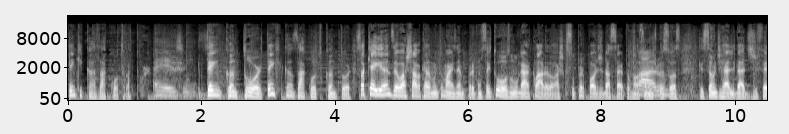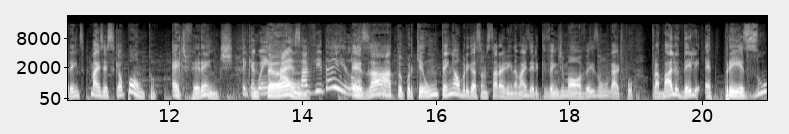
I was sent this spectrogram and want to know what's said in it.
tem que casar com outro ator. É, gente. Tem cantor, tem que casar com outro cantor. Só que aí antes eu achava que era muito mais, né, preconceituoso. Um lugar, claro, eu acho que super pode dar certo um relacionamento Claro. de pessoas que são de realidades diferentes. Mas esse que é o ponto. É diferente. Tem que aguentar Então, essa vida aí, louca. Exato, porque um tem a obrigação de estar ali, ainda mais ele que vende imóveis num lugar, tipo, o trabalho dele é preso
